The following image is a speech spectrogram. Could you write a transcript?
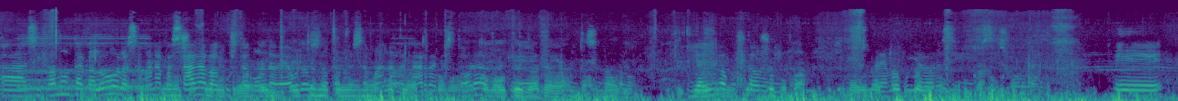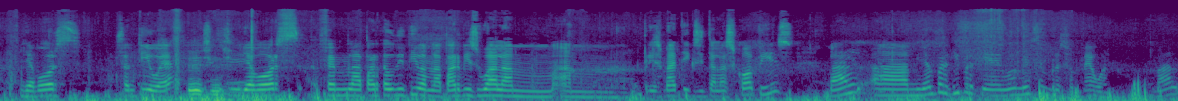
Uh, si fa molta calor, la setmana passada va costar molt de veure'ls el cap de setmana a la tarda a aquesta hora perquè feia moltíssima calor. I ahir va costar una mica. Esperem avui a veure si, si surten. Eh, llavors, sentiu, eh? Sí, sí, sí. Llavors fem la part auditiva amb la part visual amb, amb prismàtics i telescopis. Val? Uh, mirem per aquí perquè normalment sempre se'n veuen. Val?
